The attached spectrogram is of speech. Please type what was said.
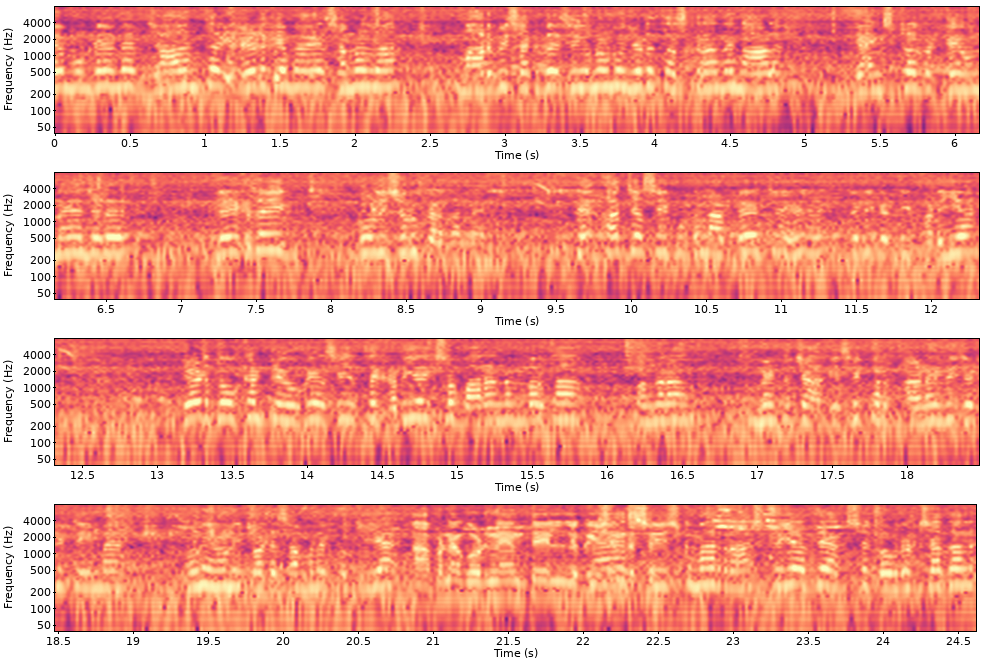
ਇਹ ਮੁੰਡਿਆਂ ਨੇ ਜਾਨ ਤੇ ਖੇਡ ਕੇ ਮੈਂ ਇਹ ਸਮਝਦਾ, ਮਾਰ ਵੀ ਸਕਦੇ ਸੀ। ਉਹਨਾਂ ਨੂੰ ਜਿਹੜੇ ਤਸਕਰਾਂ ਦੇ ਨਾਲ ਗੈਂਗਸਟਰ ਰੱਖੇ ਹੁੰਦੇ ਆ ਜਿਹੜੇ ਦੇਖਦੇ ਹੀ ਗੋਲੀ ਸ਼ੁਰੂ ਕਰ ਦਿੰਦੇ ਨੇ। ਤੇ ਅੱਜ ਅਸੀਂ ਬੁਟਲਾਡੇ 'ਚ ਇਹ ਜਿਹੜੀ ਗੱਡੀ ਫੜੀ ਆ ਡੇਢ ਦੋ ਘੰਟੇ ਹੋ ਗਏ ਅਸੀਂ ਇੱਥੇ ਖੜੀ ਆ 112 ਨੰਬਰ ਤਾਂ 15 ਮਿੰਟ ਚ ਆ ਗਈ ਸੀ ਪਰ ਥਾਣੇ ਦੀ ਜਿਹੜੀ ਟੀਮ ਹੈ ਹੁਣੀ ਹੁਣੀ ਤੁਹਾਡੇ ਸਾਹਮਣੇ ਪੁੱਜੀ ਹੈ। ਆਪਣਾ ਗੁੱਡ ਨੇਮ ਤੇ ਲੋਕੇਸ਼ਨ ਦੱਸੋ। ਸਤੀਸ਼ ਕੁਮਾਰ ਰਾਸ਼ਟਰੀ ਅਧਿਕਸ਼ ਗਊ ਰੱਖਿਆ ਦਲ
